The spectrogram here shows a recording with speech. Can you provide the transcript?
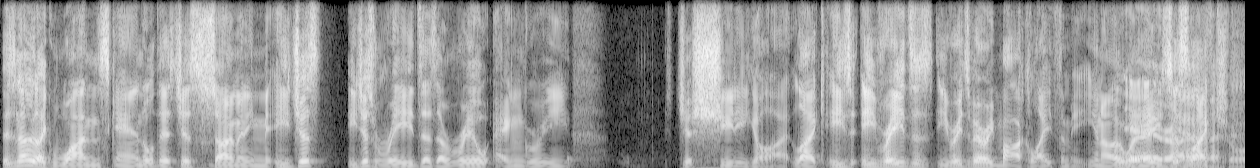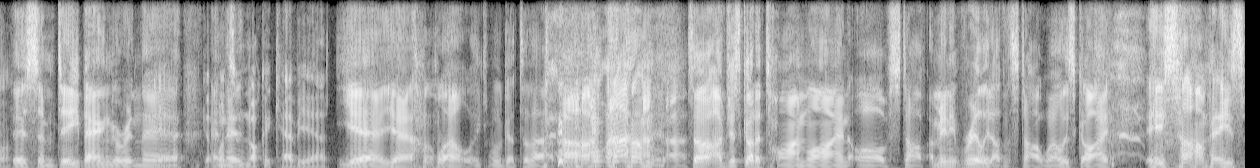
there's no like one scandal. There's just so many. He just he just reads as a real angry, just shitty guy. Like he's he reads as he reads very Mark Lathamy, you know, where Yeah, he's just right, like sure. there's some deep anger in there, Got- and wants there- to knock a cabbie out. yeah, yeah. Well, it- we'll get to that. Um, um, so I've just got a timeline of stuff. I mean, it really doesn't start well. This guy, he's um, he's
